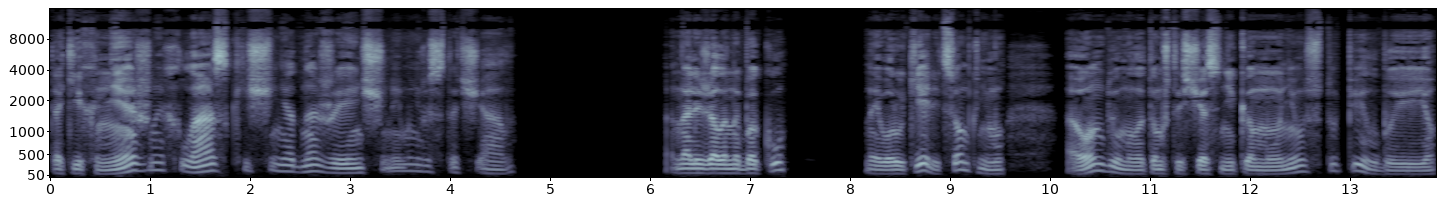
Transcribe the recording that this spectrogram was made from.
Таких нежных ласк еще ни одна женщина ему не расточала. Она лежала на боку, на его руке, лицом к нему, а он думал о том, что сейчас никому не уступил бы ее.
